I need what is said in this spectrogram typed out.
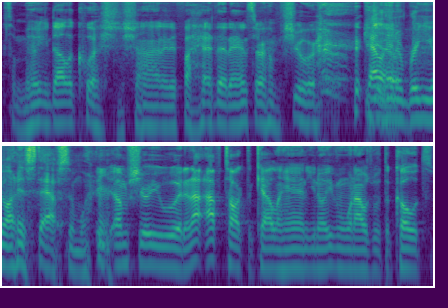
It's a million dollar question, Sean. And if I had that answer, I'm sure Callahan you know, would bring you on his staff somewhere. I'm sure he would. And I, have talked to Callahan. You know, even when I was with the Colts,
